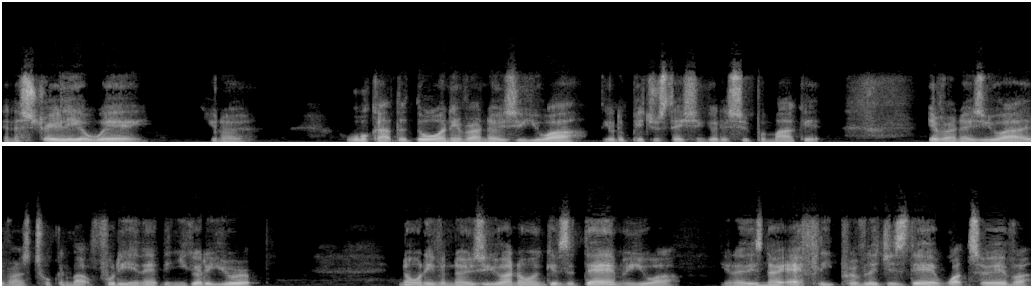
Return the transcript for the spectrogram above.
in Australia where you know walk out the door and everyone knows who you are. You go to petrol station go to supermarket everyone knows who you are. Everyone's talking about footy and that. Then you go to Europe. No one even knows who you are. No one gives a damn who you are. You know there's no mm. athlete privileges there whatsoever.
